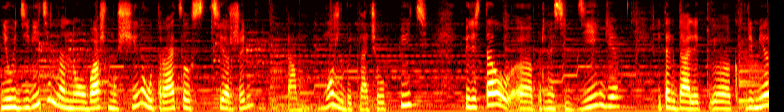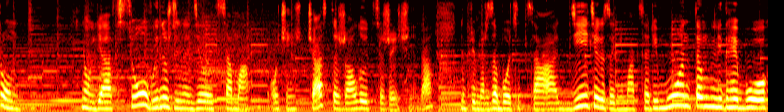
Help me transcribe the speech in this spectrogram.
Неудивительно, но ваш мужчина утратил стержень, там, может быть, начал пить, перестал э, приносить деньги и так далее. К, э, к примеру, ну, я все вынуждена делать сама очень часто жалуются женщины, да, например, заботиться о детях, заниматься ремонтом, не дай бог,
